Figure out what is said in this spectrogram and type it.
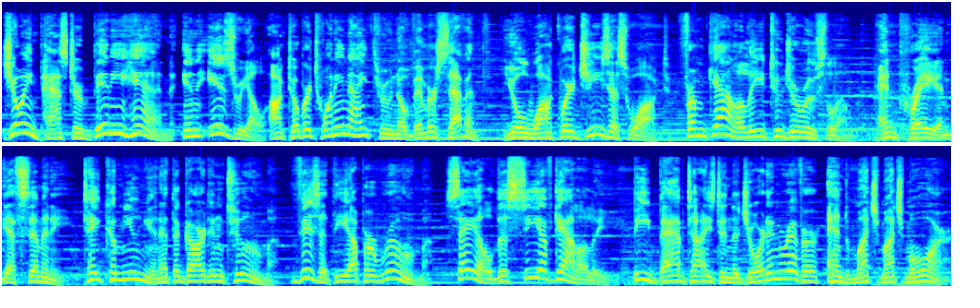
Join Pastor Benny Hinn in Israel October 29th through November 7th. You'll walk where Jesus walked, from Galilee to Jerusalem, and pray in Gethsemane, take communion at the Garden Tomb, visit the Upper Room, sail the Sea of Galilee, be baptized in the Jordan River, and much, much more.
